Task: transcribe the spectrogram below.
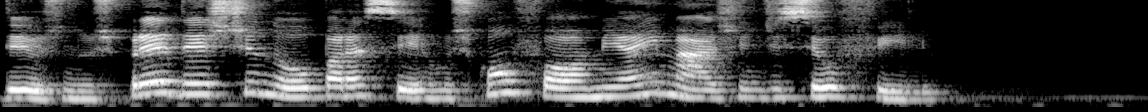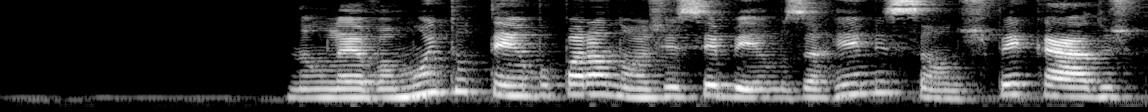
Deus nos predestinou para sermos conforme a imagem de seu Filho. Não leva muito tempo para nós recebermos a remissão dos pecados,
